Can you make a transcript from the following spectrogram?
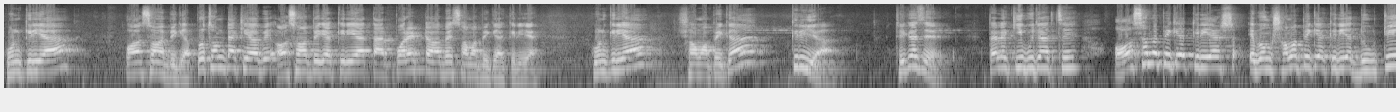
কোন ক্রিয়া? অসমাপিকা। প্রথমটা কি হবে? অসমাপিকা ক্রিয়া, তারপরেরটা হবে সমাপিকা ক্রিয়া। কোন ক্রিয়া? সমাপিকা ক্রিয়া। ঠিক আছে? তাহলে কি বোঝাচ্ছে? অসমাপিকা ক্রিয়া এবং সমাপিকা ক্রিয়া দুটি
